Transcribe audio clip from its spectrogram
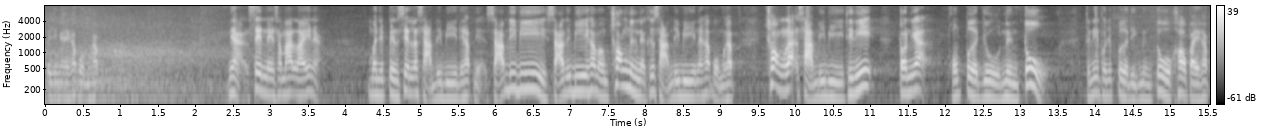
เป็นยังไงครับผมครับเนี่ยเส้นในสมาร์ทไลท์เนี่ยมันจะเป็นเส้นละ 3 dB นะครับเนี่ย3 dB 3 dB ครับผมช่องหนึ่งเนี่ยคือ 3 dB นะครับผมครับช่องละ 3 dB ทีนี้ตอนนี้ผมเปิดอยู่ 1 ตู้ ทีนี้ผมจะเปิดอีก 1 ตู้เข้าไปครับ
